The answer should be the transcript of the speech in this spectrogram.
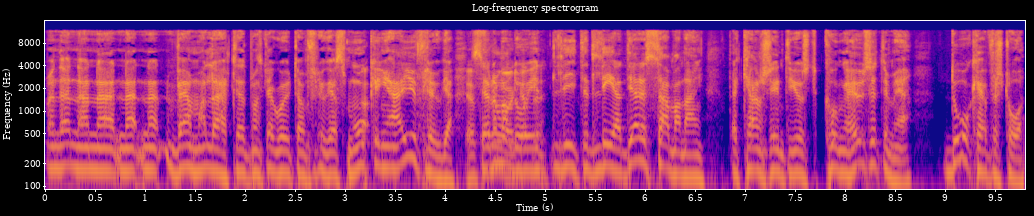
Men när, när, när, när, vem har lärt dig att man ska gå utan fluga? Smoking är ju fluga. Jag Sen om man då i ett litet ledigare sammanhang där kanske inte just kungahuset är med, då kan jag förstå.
